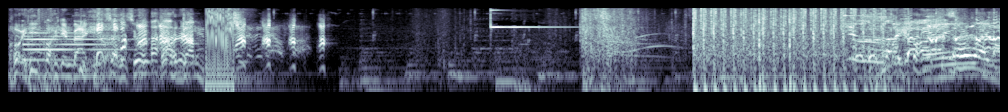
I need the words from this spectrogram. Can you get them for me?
Oh, he's fucking back himself to a corner. oh my god. Oh my god!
